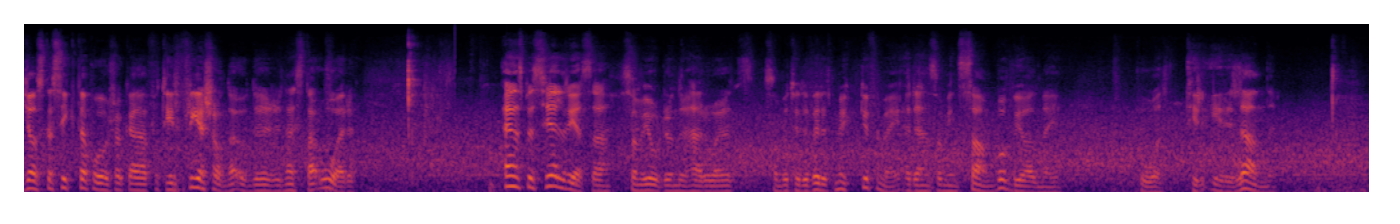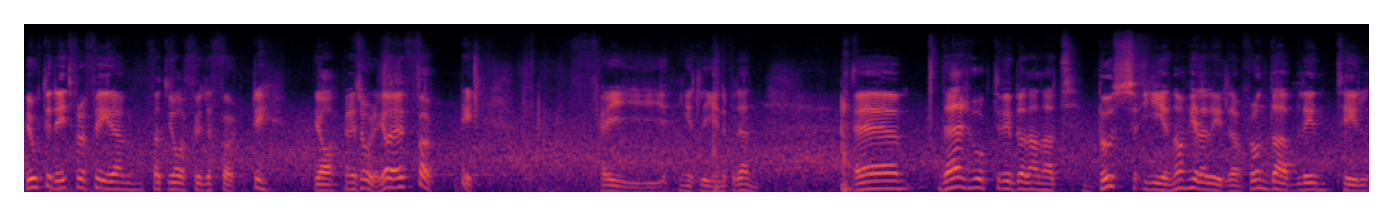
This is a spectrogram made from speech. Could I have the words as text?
jag ska sikta på att försöka få till fler sådana under nästa år. En speciell resa som vi gjorde under det här året som betyder väldigt mycket för mig är den som min sambo bjöd mig på till Irland. Vi åkte dit för att fira för att jag fyllde 40. Ja, kan ni tro det? Jag är 40! Hej, inget leende på den. Eh, där åkte vi bland annat buss genom hela Irland från Dublin till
